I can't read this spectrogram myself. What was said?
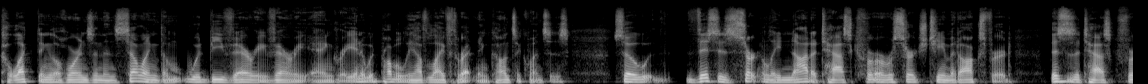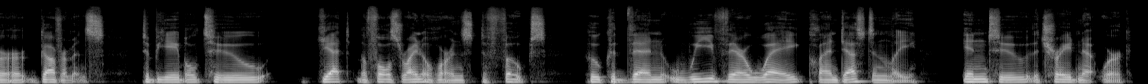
collecting the horns and then selling them would be very, very angry, and it would probably have life threatening consequences. So, this is certainly not a task for a research team at Oxford. This is a task for governments to be able to get the false rhino horns to folks who could then weave their way clandestinely into the trade network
